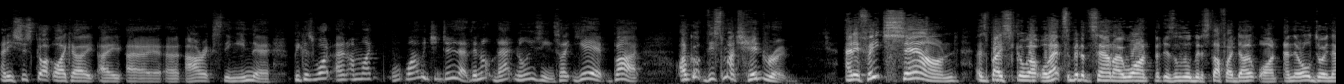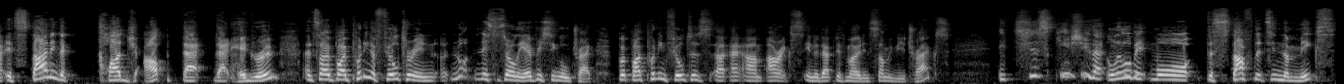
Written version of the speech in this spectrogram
and he's just got like a, a, a, an RX thing in there because what? And I'm like, why would you do that? They're not that noisy. It's like, yeah, but I've got this much headroom. And if each sound is basically, well, well, that's a bit of the sound I want, but there's a little bit of stuff I don't want, and they're all doing that, it's starting to cludge up that, that headroom. And so by putting a filter in, not necessarily every single track, but by putting filters, uh, uh um, RX in adaptive mode in some of your tracks, it just gives you that little bit more, the stuff that's in the mix.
